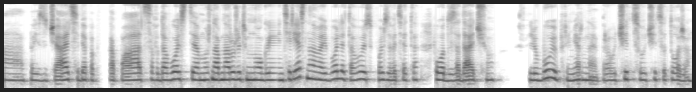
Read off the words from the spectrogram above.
а, поизучать себя, покопаться в удовольствие. Можно обнаружить много интересного и, более того, использовать это под задачу любую примерно, проучиться, учиться тоже.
